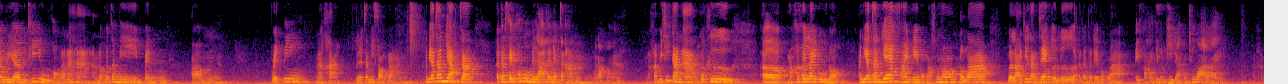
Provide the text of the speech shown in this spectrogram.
area หรือที่อยู่ของร้านอาหาร เราก็จะมีเป็น อืม rating นะคะแล้วจะมี 2 ร้านวันนี้อาจารย์อยากจะอาจารย์เซฟข้อมูลไว้ล้วอาจารย์อยากจะอ่านมันมันออกมานะคะวิธีการอ่านก็คือเอ่อมาค่อยๆไล่ดูเนาะอันนี้อาจารย์แยกไฟล์เนมออกมาข้างนอก เพราะว่าเวลาที่อาจารย์แจ้ง error อร์อาจารย์จะได้บอกว่าไอ้ไฟล์ที่มันผิดอะมันชื่อว่าอะไรนะคะ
